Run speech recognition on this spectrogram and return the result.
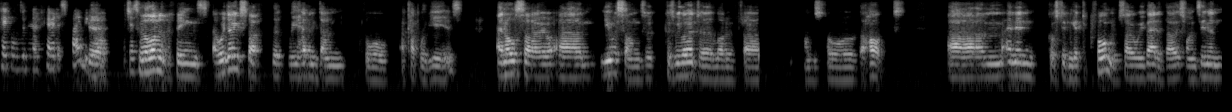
people wouldn't have heard us play before. Yeah. Just So a lot of the things uh, we're doing stuff that we haven't done for a couple of years, and also um, newer songs because we learned a lot of uh, songs for the Hogs, um, and then of course didn't get to perform them. So we've added those ones in, and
